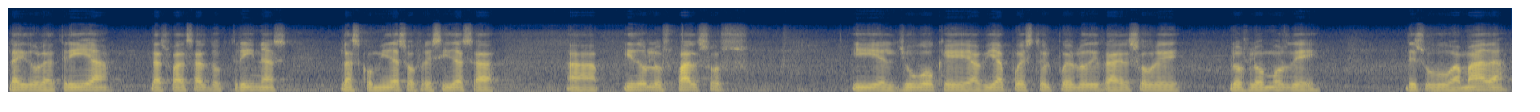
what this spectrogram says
la idolatría, las falsas doctrinas, las comidas ofrecidas a, a ídolos falsos, y el yugo que había puesto el pueblo de Israel sobre los lomos de, de su amada.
